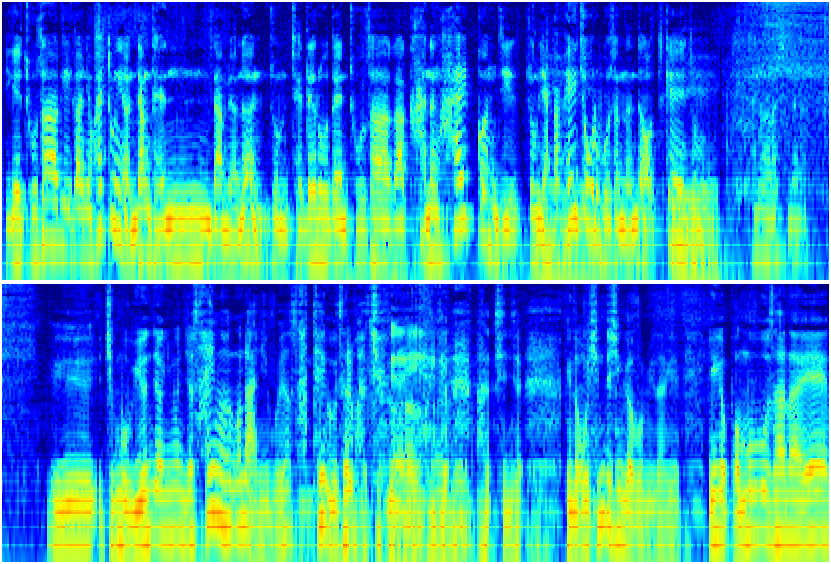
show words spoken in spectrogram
이게 조사 기간이 활동이 연장된다면은 좀 제대로 된 조사가 가능할 건지 좀 약간 네. 회의적으로 보셨는데 어떻게 예. 좀 생각을 하시나요? 이, 지금 뭐 위원장님은 이제 사임한 건 아니고요. 사퇴 의사를 밝힌 예, 거. 예. 그게 너무 힘드신가 봅니다. 이게 그러니까 법무부 산하에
